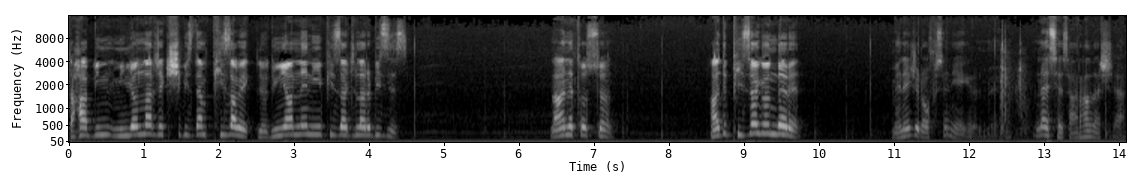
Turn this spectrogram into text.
Daha bin, milyonlarca kişi bizden pizza bekliyor. Dünyanın en iyi pizzacıları biziz. Lanet olsun. Hadi pizza gönderin. Manager ofise niye girilmiyor ne ses arkadaş ya?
